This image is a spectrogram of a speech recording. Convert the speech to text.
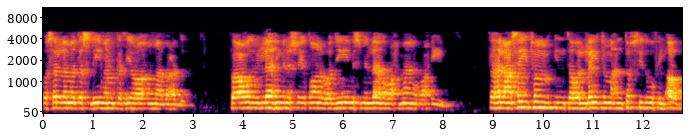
وسلم تسليما كثيرا أما بعد. فأعوذ بالله من الشيطان الرجيم. بسم الله الرحمن الرحيم. فهل عسيتم إن توليتم أن تفسدوا في الأرض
